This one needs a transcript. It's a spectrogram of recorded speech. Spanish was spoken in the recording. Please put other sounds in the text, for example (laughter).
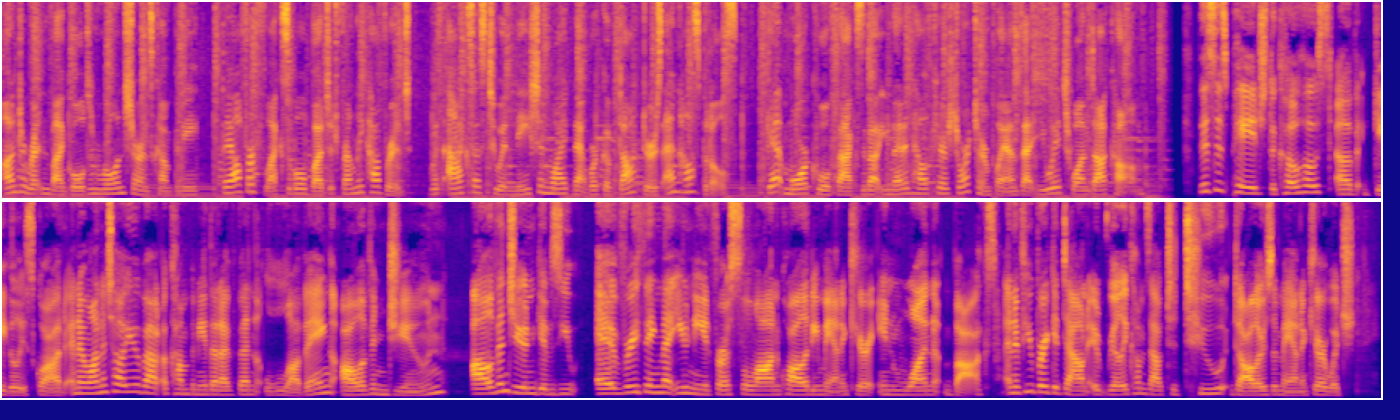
Underwritten by Golden Rule Insurance Company, they offer flexible, budget friendly coverage with access to a nationwide network of doctors and hospitals. Get more cool facts about United Healthcare short term plans at uh1.com. This is Paige, the co-host of Giggly Squad, and I want to tell you about a company that I've been loving, Olive and June. Olive and June gives you everything that you need for a salon quality manicure in one box. And if you break it down, it really comes out to $2 a manicure, which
